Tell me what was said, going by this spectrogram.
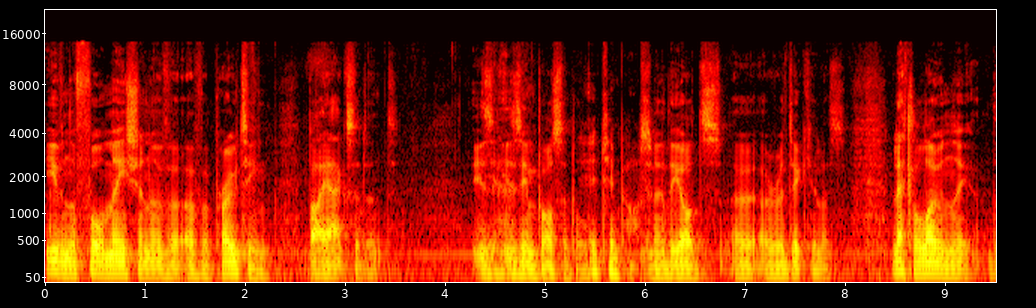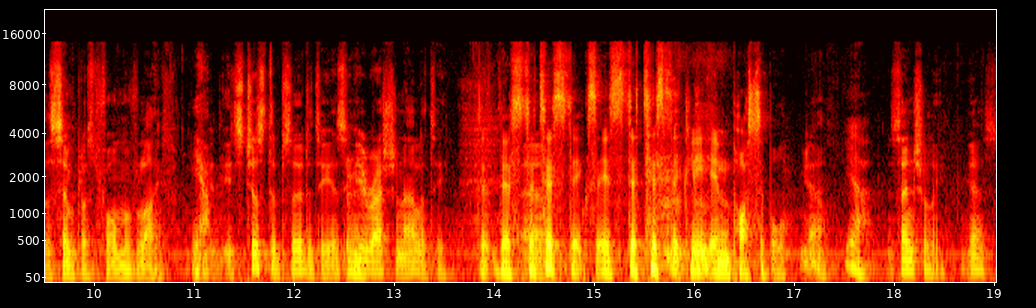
Even the formation of a, of a protein by accident is, Yeah. is impossible. It's you impossible. know, the odds are, are ridiculous, let alone the, the simplest form of life. Yeah. It- it's just absurdity, it's Mm. irrationality. The, the statistics is statistically impossible. Yeah, Yeah. essentially, yes.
